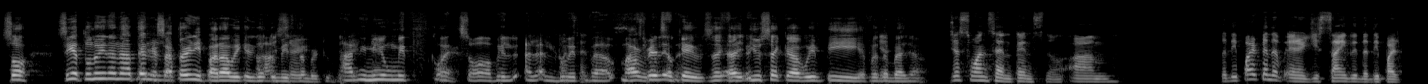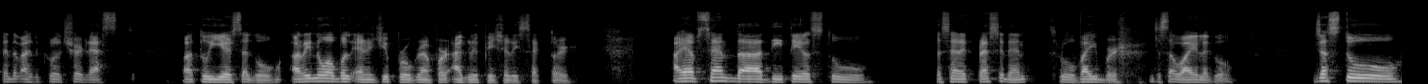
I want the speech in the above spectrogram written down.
So, sige, tuloy na natin, sir. attorney, para we can go to Ah, myth sir. number two. Anim yung myth ko eh. So we'll, I'll, I'll do it. Uh, much really? Okay, so, uh, you say, uh, Wimpy, for the Yeah. Just one sentence, no. Um, the Department of Energy signed with the Department of Agriculture last uh, two years ago a renewable energy program for agri-fishery sector. I have sent the details to the Senate President through Viber just a while ago, just to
